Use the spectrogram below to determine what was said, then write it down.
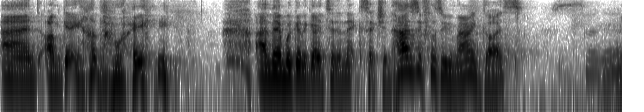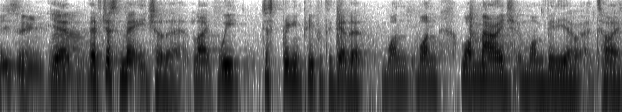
and I'm getting out of the way. and then we're going to go to the next section. How does it feel to be married, guys? Amazing. Yeah, Wow. they've just met each other. Like we just bringing people together, one, one, one marriage and one video at a time.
